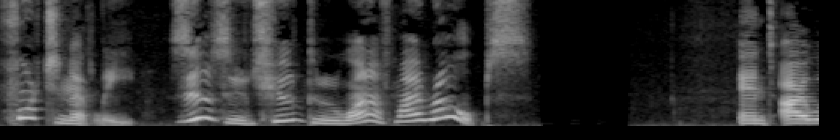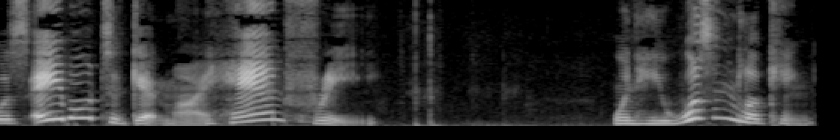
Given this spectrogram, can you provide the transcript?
Fortunately, Zuzu chewed through one of my ropes, and I was able to get my hand free. When he wasn't looking,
